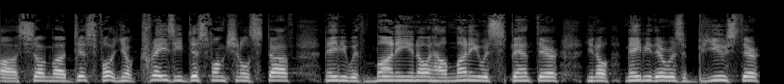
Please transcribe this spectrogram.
uh, some uh, you know, crazy dysfunctional stuff. Maybe with money, you know, and how money was spent there. You know, maybe there was abuse there.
